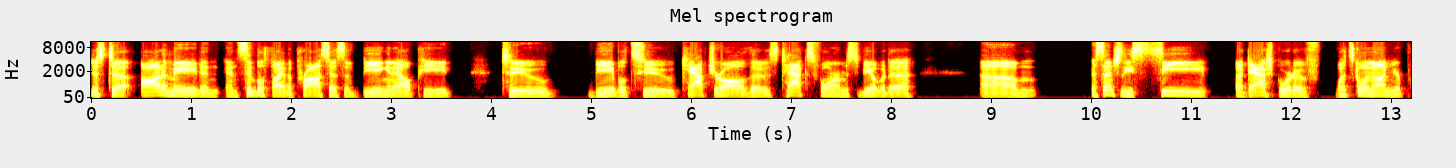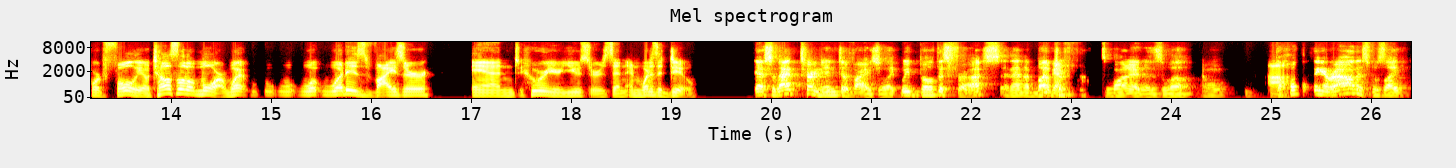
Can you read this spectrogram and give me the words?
Just to automate and, and simplify the process of being an LP to be able to capture all those tax forms, to be able to um, essentially see a dashboard of what's going on in your portfolio. Tell us a little more. What what what is Vyzer and who are your users and, and what does it do? Yeah, so that turned into Vyzer. Like we built this for us, and then a bunch okay. of friends wanted it as well. And ah. The whole thing around this was like,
